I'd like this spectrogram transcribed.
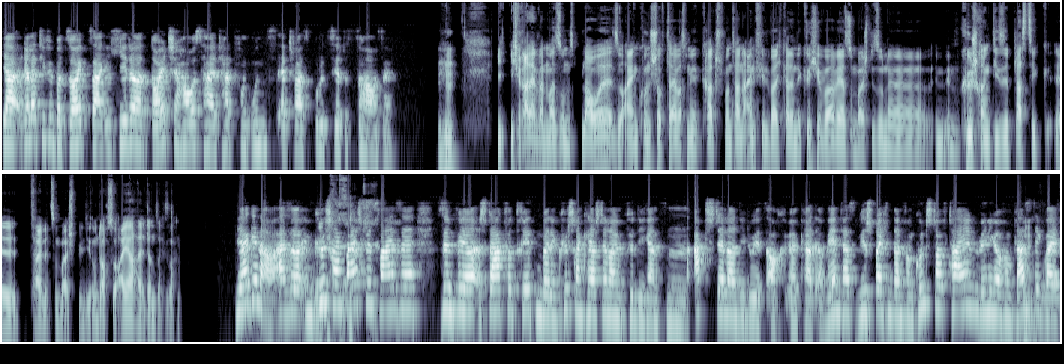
ja, relativ überzeugt sage ich, jeder deutsche Haushalt hat von uns etwas Produziertes zu Hause. Mhm. Ich, ich rate einfach mal so ins Blaue. So ein Kunststoffteil, was mir gerade spontan einfiel, weil ich gerade in der Küche war, wäre zum Beispiel so eine, im, im Kühlschrank diese Plastikteile zum Beispiel die, und auch so Eierhalter und solche Sachen. Ja, genau. Also im Kühlschrank beispielsweise sind wir stark vertreten bei den Kühlschrankherstellern für die ganzen Absteller, die du jetzt auch äh, gerade erwähnt hast. Wir sprechen dann von Kunststoffteilen, weniger von Plastik, weil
